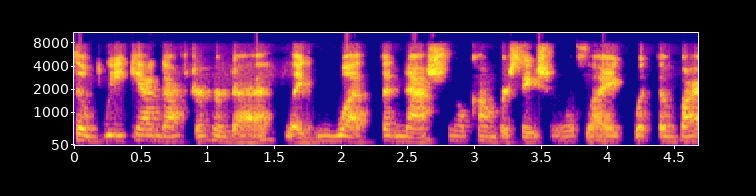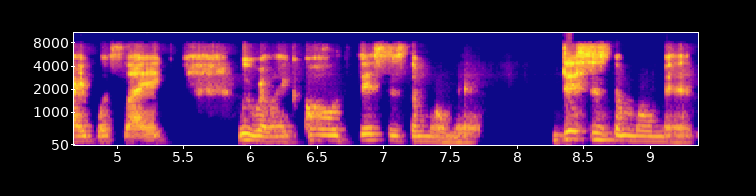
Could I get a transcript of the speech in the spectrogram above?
the weekend after her death, like what the national conversation was like, what the vibe was like. We were like, oh, this is the moment. This is the moment.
